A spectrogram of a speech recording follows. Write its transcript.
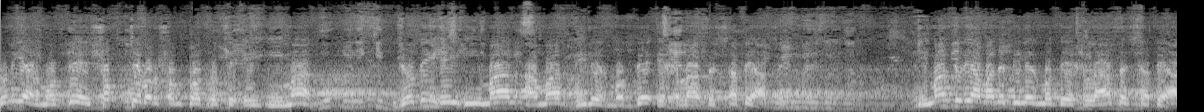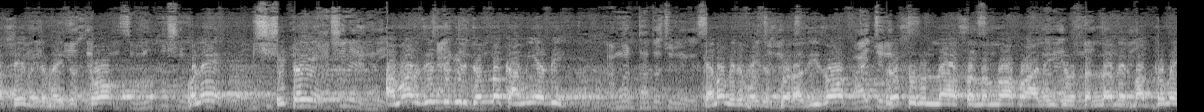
দুনিয়ার মধ্যে সবচেয়ে বড় সম্পদ হচ্ছে এই ইমান। মানে যদি এই ইমান আমার দিলের মধ্যে এখলাসের সাথে আসে ইমান যদি আমাদের দিলের মধ্যে এখলাসের সাথে আসে মেরে ভাই দোস্ত বলে এটাই আমার জিন্দগির জন্য কামিয়াবি। কেন মেরে ভাই দোস্ত রাজিজ রসুল্লাহ সাল্লামের মাধ্যমে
